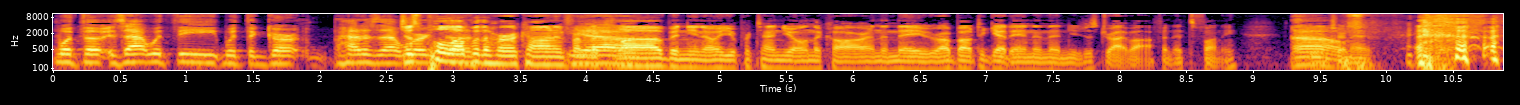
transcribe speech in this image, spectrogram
What the is that with the with the girl? How does that work? just work? pull The- up with a Huracan in front of Yeah. the club, and you know you pretend you own the car, and then they are about to get in, and then you just drive off, and it's funny. It's the Oh. internet.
